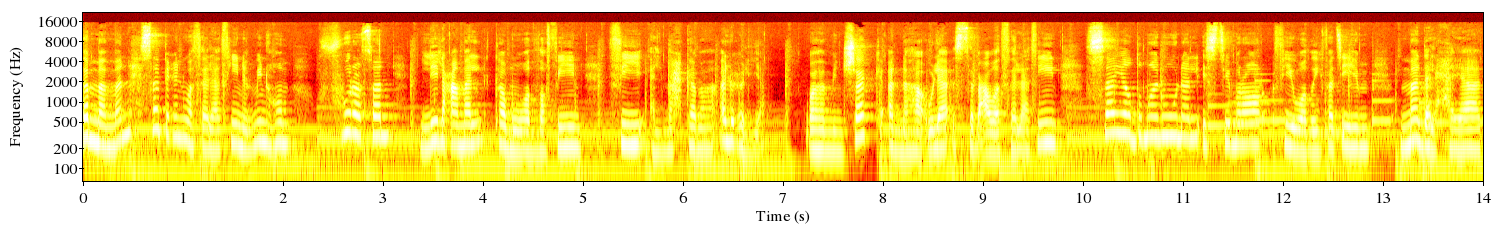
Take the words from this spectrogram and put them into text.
تم منح 37 منهم فرصا للعمل كموظفين في المحكمة العليا. وما من شك أن هؤلاء السبعة والثلاثين سيضمنون الاستمرار في وظيفتهم مدى الحياة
